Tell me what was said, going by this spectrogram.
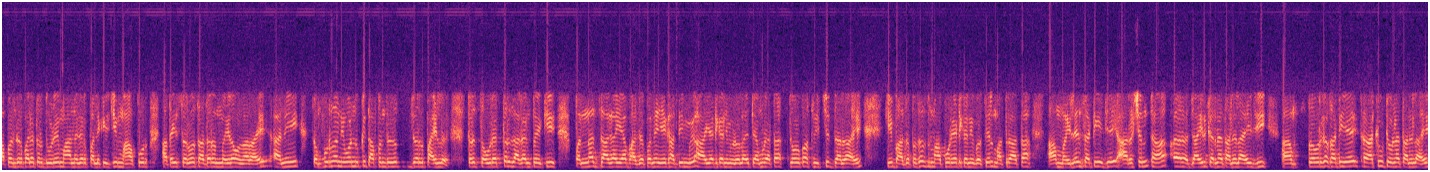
आपण जर पाहिलं तर धुळे महानगरपालिकेची महापौर आता ही सर्वसाधारण महिला होणार आहे. आणि संपूर्ण निवडणुकीत आपण जर जर पाहिलं तर चौऱ्याहत्तर जागांपैकी पन्नास जागा या भाजपने एक हाती या ठिकाणी मिळवला आहे त्यामुळे आता जवळपास निश्चित झालं आहे की भाजपचाच महापौर या ठिकाणी बसेल. मात्र आता महिलांसाठी जे आरक्षण जाहीर करण्यात आलेलं आहे जी प्रवर्गासाठी हे राखीव ठेवण्यात आलेलं आहे.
